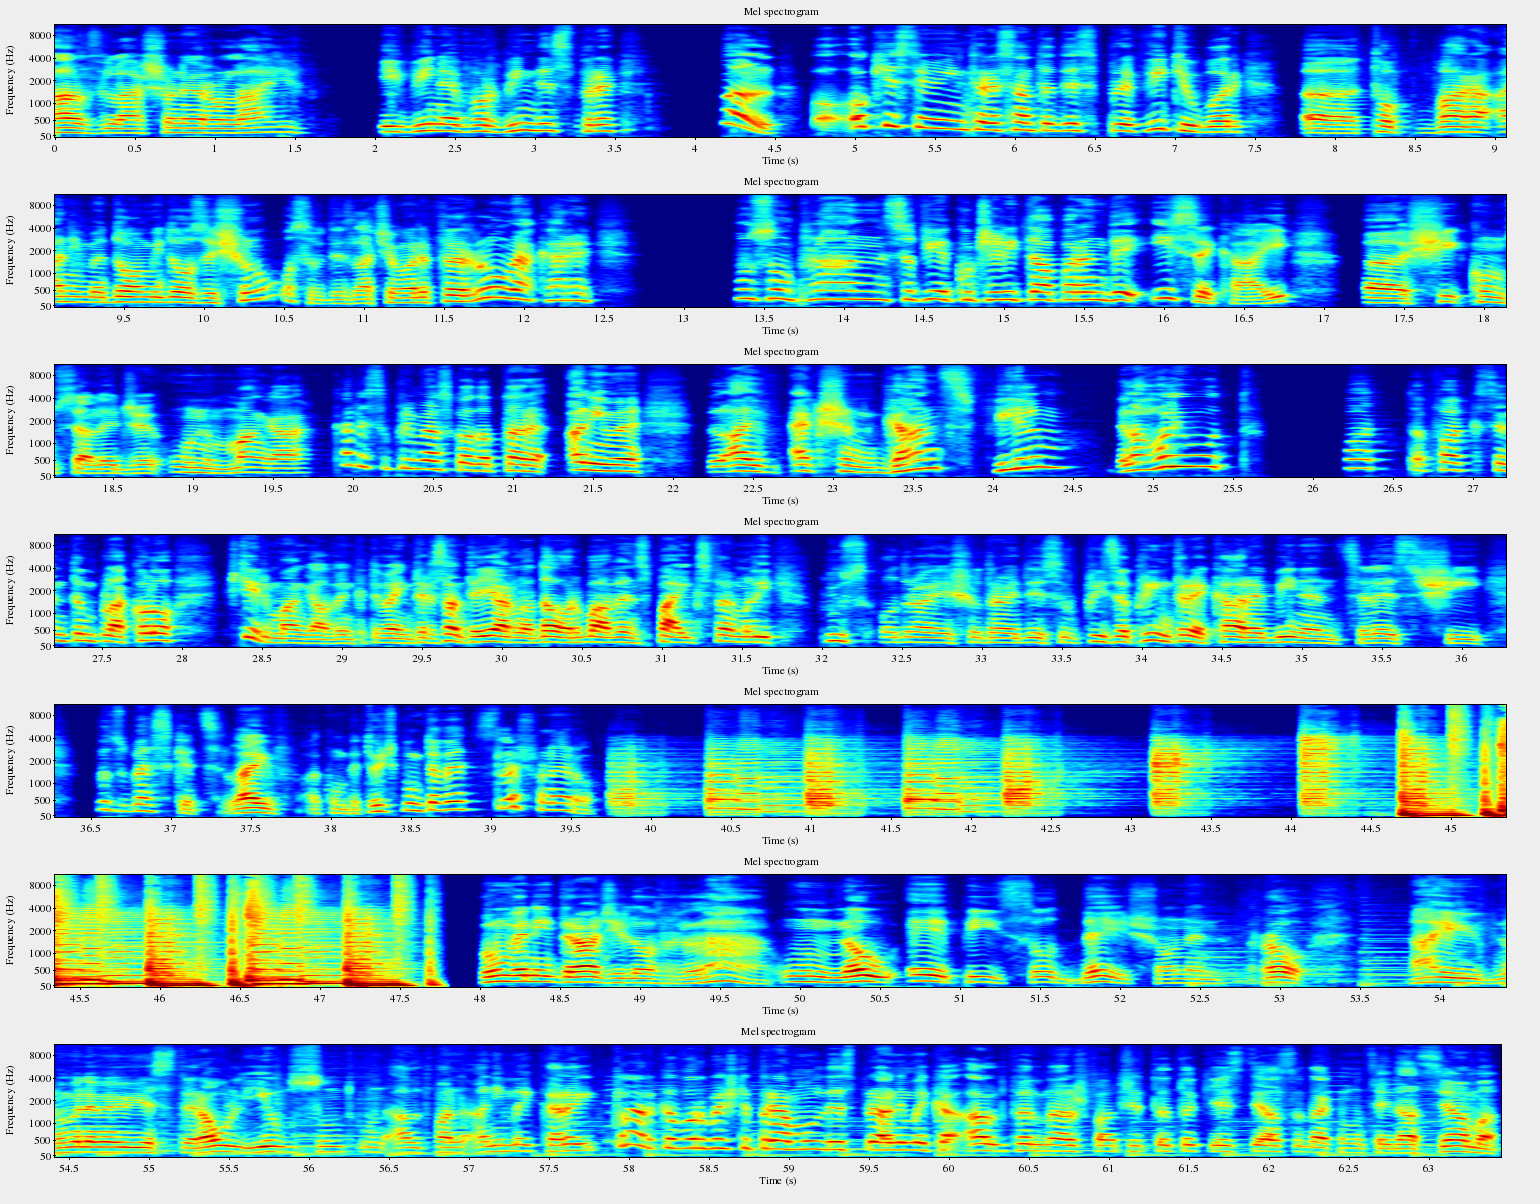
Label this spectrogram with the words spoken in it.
Azi la Shonero Live, ei bine, vorbim despre, well, o, o chestie interesantă despre VTuber uh, Top Vara Anime 2021, o să vedeți la ce mă refer, lumea care pus un plan să fie cucerită aparent de Isekai uh, și cum se alege un manga care să primească o adaptare anime live action Guns film de la Hollywood what the fuck se întâmplă acolo. Știri manga avem câteva interesante, iar la Daorba avem Spikes Family plus o draie și o draie de surpriză, printre care, bineînțeles, și Fruits Baskets live acum pe twitch.tv slash onero. Bun venit dragilor la un nou episod de Shonen Ro Live, numele meu este Raul, eu sunt un alt fan anime care clar că vorbește prea mult despre anime că altfel n-aș face toată chestia asta dacă nu ți-ai dat seama.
